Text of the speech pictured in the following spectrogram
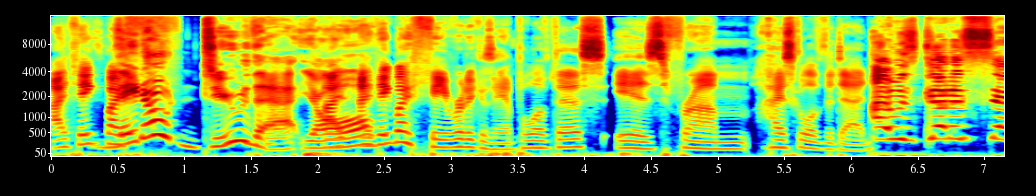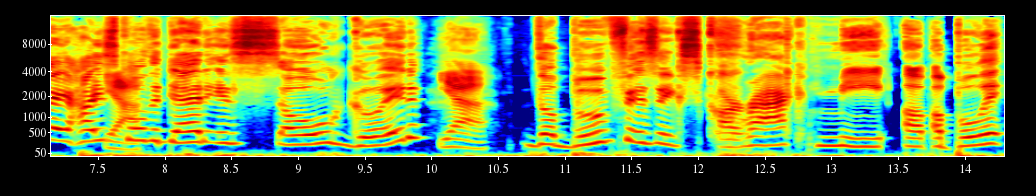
i think my they don't do that, y'all. I, I think my favorite example of this is from high school of the dead I was gonna say High Yeah. School of the Dead is so good. yeah The boob physics crack me up. A bullet,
